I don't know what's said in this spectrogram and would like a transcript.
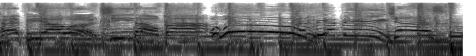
，Happy Hour 七到八，Happy Happy，Cheers。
